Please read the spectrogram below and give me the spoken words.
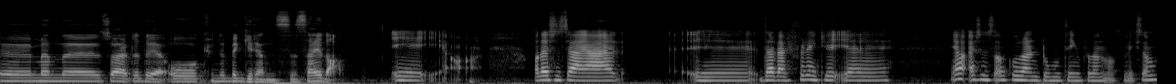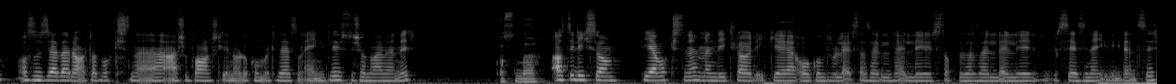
Uh, Men uh, så er det det å kunne begrense seg, da. Eh, ja. Og det syns jeg er eh, Det er derfor egentlig jeg, Ja, jeg syns alkohol er en dum ting på den måten, liksom. Og så syns jeg det er rart at voksne er så barnslige når det kommer til det sånn egentlig, hvis du skjønner hva jeg mener. Åssen da? At de liksom de er voksne, men de klarer ikke å kontrollere seg selv eller stoppe seg selv eller se sine egne grenser.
